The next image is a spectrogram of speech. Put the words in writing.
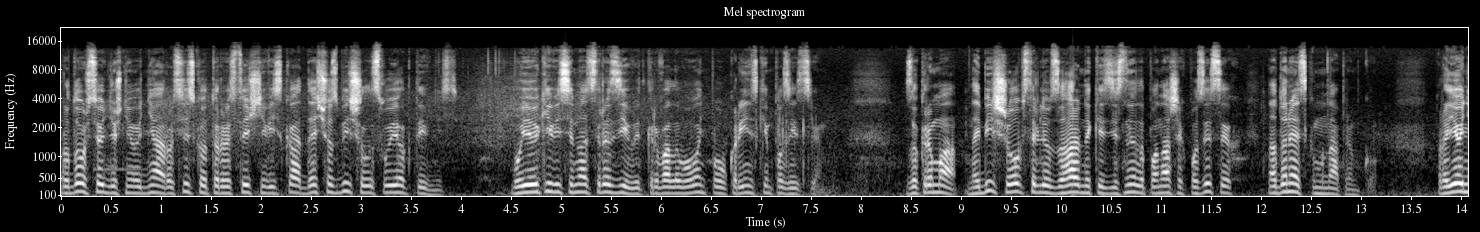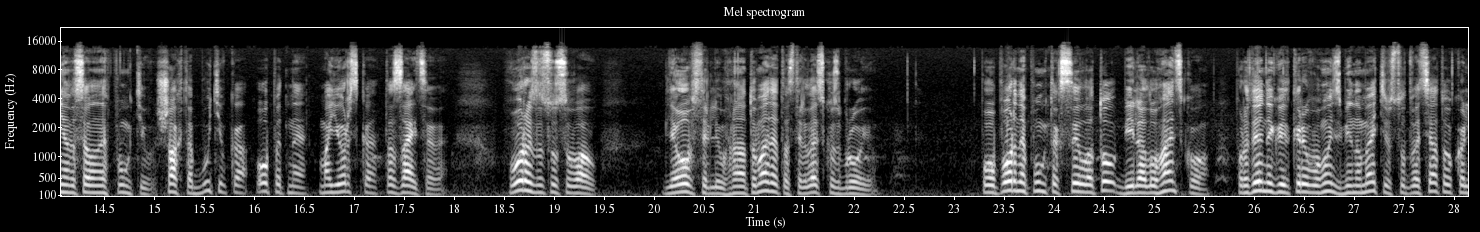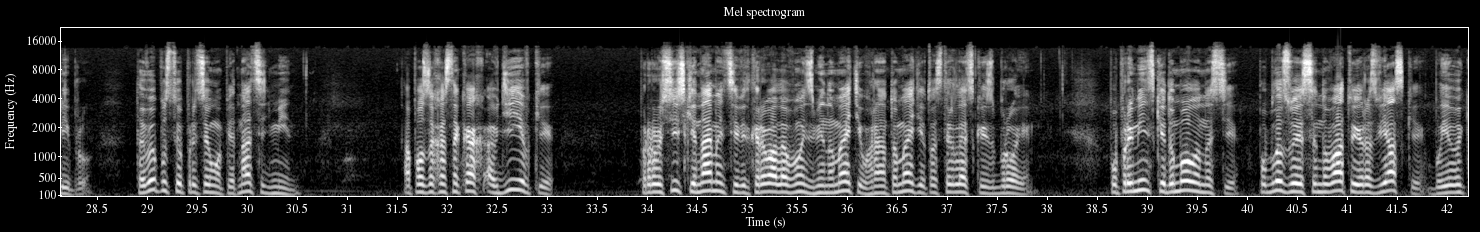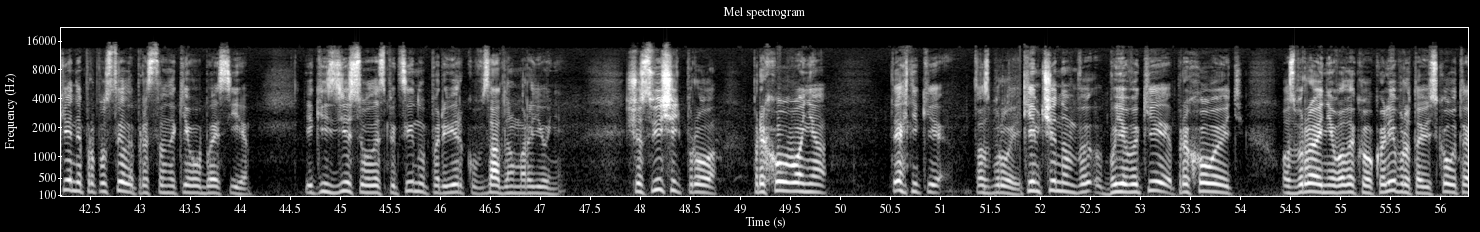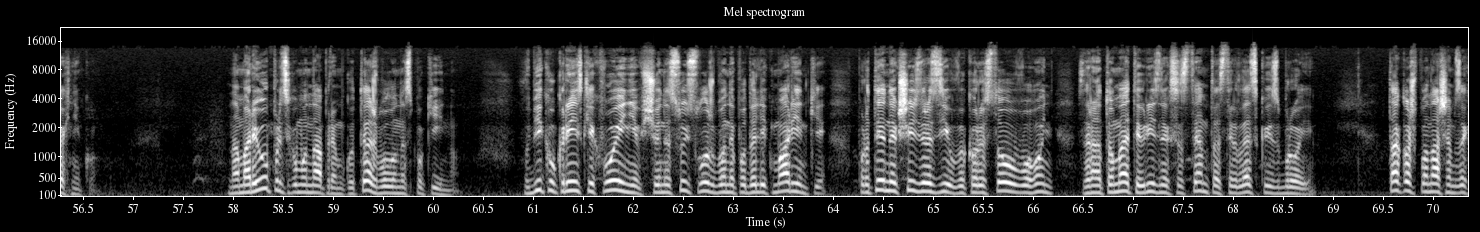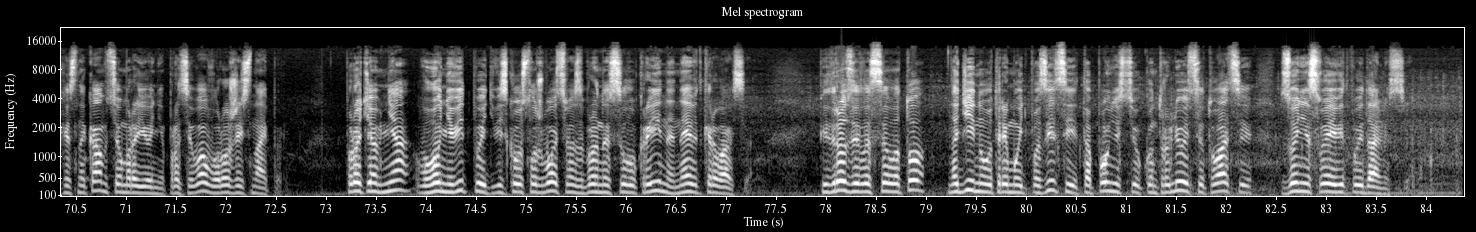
Продовж сьогоднішнього дня російсько-терористичні війська дещо збільшили свою активність. Бойовики 18 разів відкривали вогонь по українським позиціям. Зокрема, найбільше обстрілів загарбники здійснили по наших позиціях на Донецькому напрямку, в районі населених пунктів Шахта Бутівка, Опитне, Майорська та Зайцеве. Ворог застосував для обстрілів гранатомети та стрілецьку зброю. По опорних пунктах сил АТО біля Луганського противник відкрив вогонь з мінометів 120-го калібру та випустив при цьому 15 мін. А по захисниках Авдіївки проросійські найманці відкривали вогонь з мінометів, гранатометів та стрілецької зброї. Попри мінські домовленості, поблизу ясинуватої розв'язки бойовики не пропустили представників ОБСЄ, які здійснювали інспекційну перевірку в заданому районі, що свідчить про приховування техніки та зброї. Яким чином бойовики приховують озброєння великого калібру та військову техніку? На Маріупольському напрямку теж було неспокійно. В бік українських воїнів, що несуть службу неподалік Мар'їнки, противник шість разів використовував вогонь з гранатометів різних систем та стрілецької зброї. Також по нашим захисникам в цьому районі працював ворожий снайпер. Протягом дня вогонь у відповідь військовослужбовцями Збройних сил України не відкривався. Підрозділи сил АТО надійно утримують позиції та повністю контролюють ситуацію в зоні своєї відповідальності.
